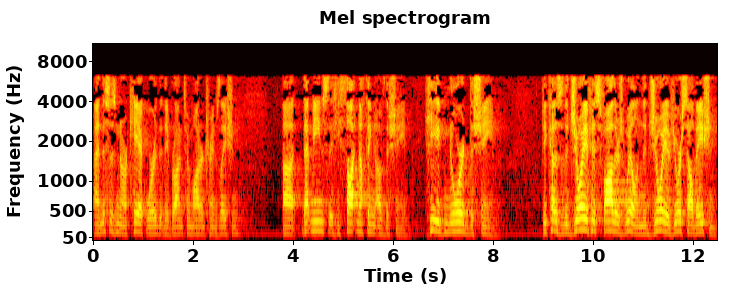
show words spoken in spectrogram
and this is an archaic word that they brought into a modern translation, uh, that means that he thought nothing of the shame. He ignored the shame. Because the joy of his Father's will and the joy of your salvation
